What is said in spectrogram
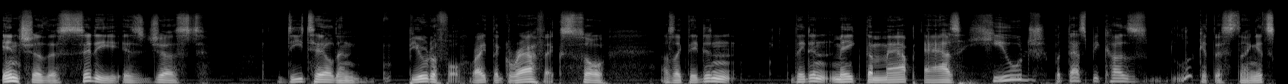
inch of the city is just detailed and beautiful, right? The graphics. So I was like, they didn't they didn't make the map as huge, but that's because look at this thing. It's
